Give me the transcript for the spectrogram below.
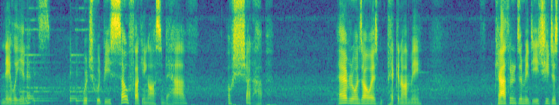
naval units. Which would be so fucking awesome to have. Oh, shut up. Everyone's always picking on me. Catherine de Medici just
